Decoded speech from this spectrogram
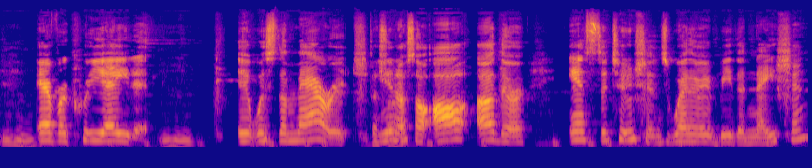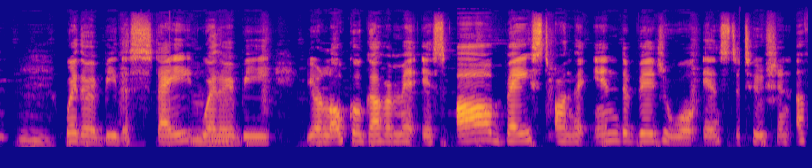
hmm ever created. hmm It was the marriage, That's you know. So all other institutions, whether it be the nation, hmm whether it be the state, whether Mhm. it be your local government. It's all based on the individual institution of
